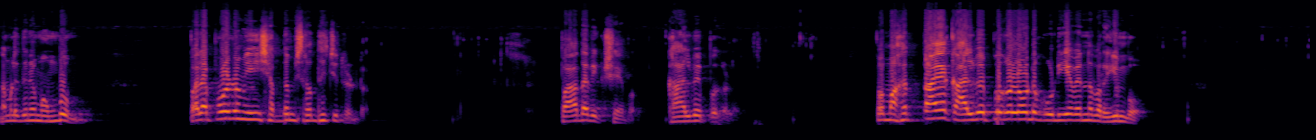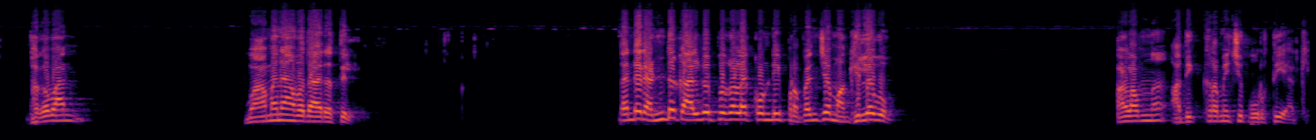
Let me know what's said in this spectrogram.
നമ്മൾ ഇതിനു മുമ്പും പലപ്പോഴും ഈ ശബ്ദം ശ്രദ്ധിച്ചിട്ടുണ്ട്. പാദവിക്ഷേപം കാൽവെപ്പുകൾ. ഇപ്പൊ മഹത്തായ കാൽവെപ്പുകളോട് കൂടിയവെന്ന് പറയുമ്പോൾ ഭഗവാൻ വാമനാവതാരത്തിൽ തന്റെ രണ്ട് കാൽവെപ്പുകളെ കൊണ്ട് ഈ പ്രപഞ്ചം അഖിലവും അളന്ന് അതിക്രമിച്ച് പൂർത്തിയാക്കി.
